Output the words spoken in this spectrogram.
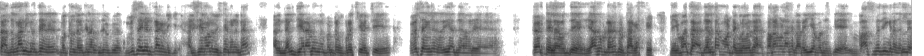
சோ அதெல்லாம் நீங்க வந்து மக்கள் வந்து விவசாயிகள் எடுத்தாங்க இன்னைக்கு. அதிசயமான விஷயம் என்னன்னா அந்த நெல் ஜெயரானந்தம் பண்ற புரட்சி வச்சு விவசாயிகள் நிறைய அந்த ஒரு பேட்டையில வந்து ஏகப்பட்ட இடத்த விட்டாங்க. நீங்க பார்த்தா டெல்டா மாவட்டங்களை வந்து பரவலாக நிறைய வந்திருக்கு. பாஸ்மதிங்கிற நெல்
